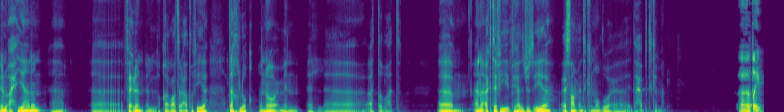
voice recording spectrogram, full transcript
لأنه أحيانا آه آه فعلا القرارات العاطفية تخلق نوع من آه، التضاد. أنا أكتفي في هذه الجزئية عصام عندك الموضوع آه، إذا حاب تكمل. آه طيب.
